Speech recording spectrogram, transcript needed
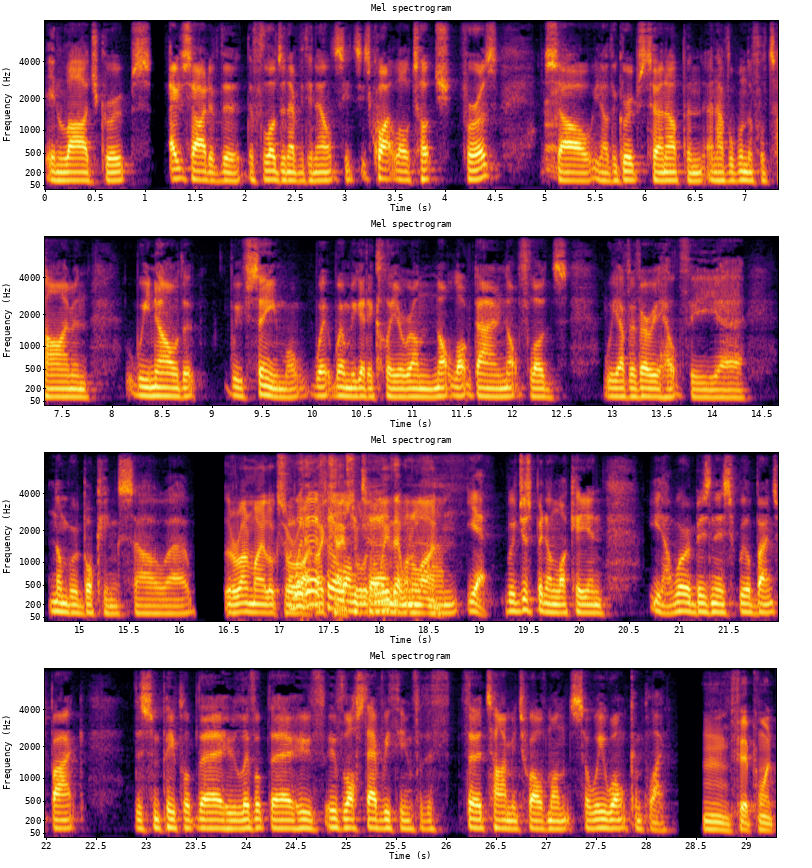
in large groups outside of the, the floods and everything else. It's, it's quite low touch for us. So, you know, the groups turn up and, and have a wonderful time. And we know that we've seen when, when we get a clear run, not lockdown, not floods, we have a very healthy uh, number of bookings. So uh, the runway looks all right. Okay, so we'll leave that one alone. Um, yeah, we've just been unlucky, and you know we're a business. We'll bounce back. There's some people up there who live up there who've who've lost everything for the third time in 12 months, so we won't complain. Mm, fair point.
